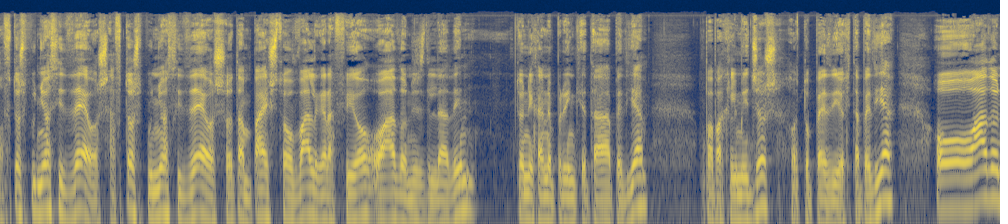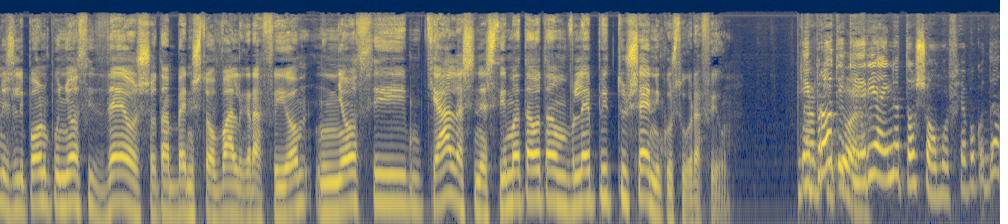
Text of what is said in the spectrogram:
αυτός που νιώθει δέος, αυτός που νιώθει δέος όταν πάει στο Βαλ γραφείο, ο Άδωνης δηλαδή, τον είχαν πριν και τα παιδιά, ο Παπαχλημίτζος, ο- το παιδί όχι τα παιδιά. Ο Άδωνης λοιπόν που νιώθει δέος όταν μπαίνει στο Βαλ γραφείο, νιώθει και άλλα συναισθήματα όταν βλέπει τους ένοικους του γραφείου. Η πρώτη ώρα. κυρία είναι τόσο όμορφη από κοντά.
